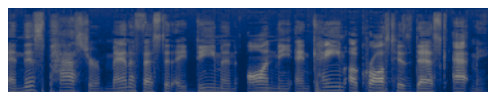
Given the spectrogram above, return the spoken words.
And this pastor manifested a demon on me and came across his desk at me.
